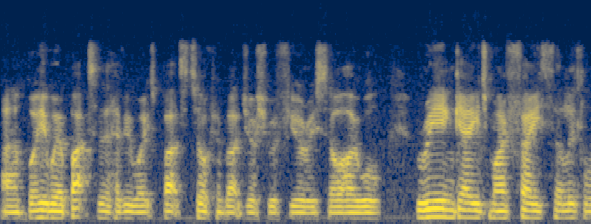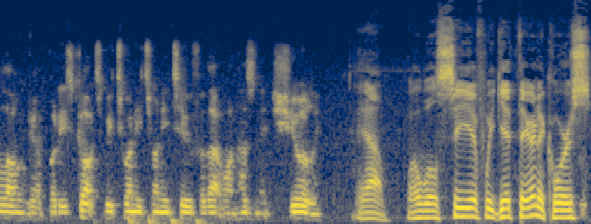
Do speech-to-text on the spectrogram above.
Um, but here we're back to the heavyweights, back to talking about Joshua Fury. So I will re engage my faith a little longer. But it's got to be 2022 for that one, hasn't it? Surely. Yeah. Well, we'll see if we get there. And of course,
